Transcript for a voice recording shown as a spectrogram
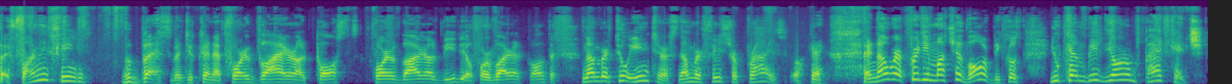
A funny thing the best that you can have for a viral post, for a viral video, for viral content. Number two, interest. Number three, surprise. Okay. And now we're pretty much evolved because you can build your own package.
